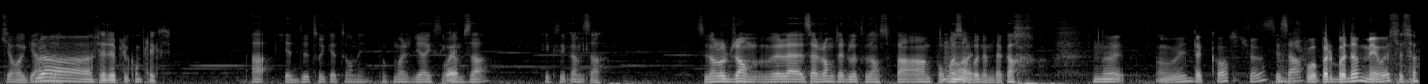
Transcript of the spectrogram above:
qui regarde. C'est déjà plus complexe. Ah, il y a deux trucs à tourner. Donc moi je dirais que c'est Ouais. comme ça et que c'est comme ça. C'est dans l'autre jambe. euh, la- sa jambe c'est de l'autre sens. Enfin, pour moi c'est un bonhomme, d'accord? Ouais, oui, d'accord, si tu veux. C'est ça? Je vois pas le bonhomme, mais ouais, c'est ça.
